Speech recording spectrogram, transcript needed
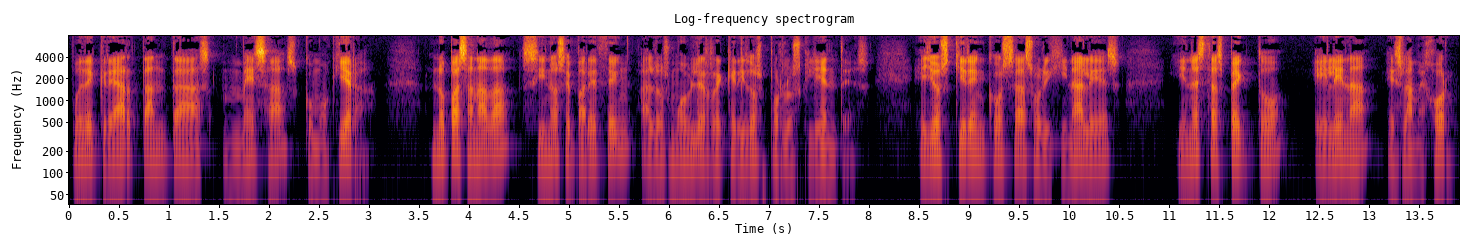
puede crear tantas mesas como quiera, no pasa nada si no se parecen a los muebles requeridos por los clientes. Ellos quieren cosas originales y en este aspecto Elena es la mejor.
